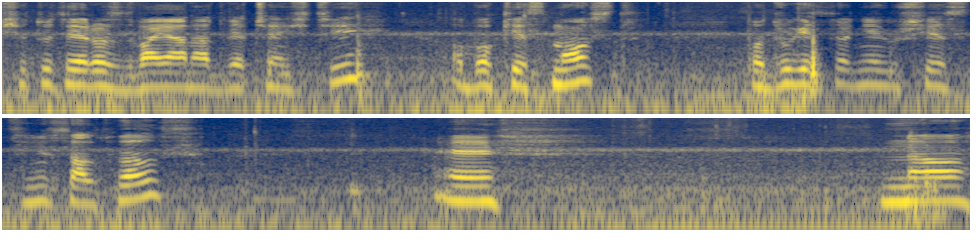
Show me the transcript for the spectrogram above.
się tutaj rozdwaja na dwie części. Obok jest most, po drugiej stronie już jest New South Wales. No,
